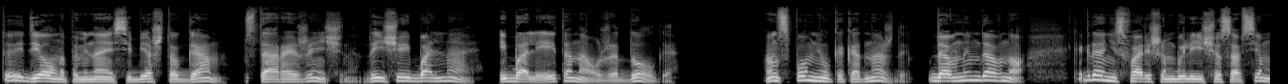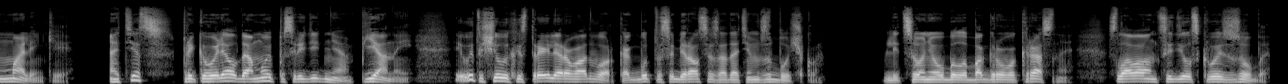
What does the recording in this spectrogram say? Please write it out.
то и дело напоминая себе, что Гам — старая женщина, да еще и больная, и болеет она уже долго. Он вспомнил, как однажды, давным-давно, когда они с Фаришем были еще совсем маленькие, отец приковылял домой посреди дня, пьяный, и вытащил их из трейлера во двор, как будто собирался задать им взбучку. Лицо у него было багрово-красное, слова он цедил сквозь зубы.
